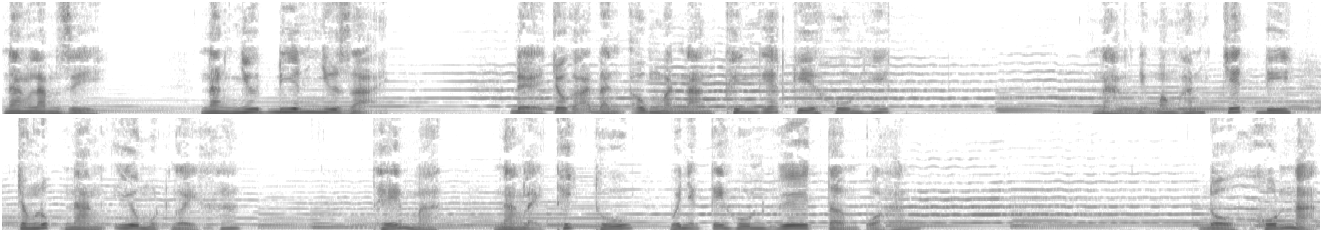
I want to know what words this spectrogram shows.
Nàng làm gì? Nàng như điên như dại. Để cho gã đàn ông mà nàng khinh ghét kia hôn hít. Nàng những mong hắn chết đi trong lúc nàng yêu một người khác. Thế mà nàng lại thích thú với những cái hôn ghê tởm của hắn. Đồ khốn nạn!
